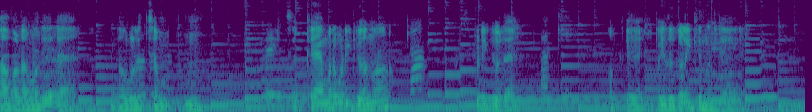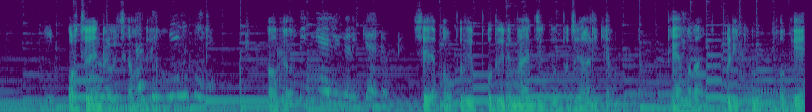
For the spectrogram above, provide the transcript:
അവിടെ മതി അല്ലേ വെളിച്ചം. ക്യാമറ പിടിക്കുമോ എന്നാ. പിടിക്കൂലേ? ഓക്കേ. അപ്പൊ ഇത് കളിക്കുന്നില്ലേ? കുറച്ച് കഴിഞ്ഞിട്ട് കളിച്ചാൽ അത് മതിയോ. ഓക്കെ. ശരി അപ്പൊ പുതിയ പുതിയൊരു മാജിക് വെച്ച് കാണിക്കാം. ക്യാമറ പിടിക്കൂ. ഓക്കെ.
